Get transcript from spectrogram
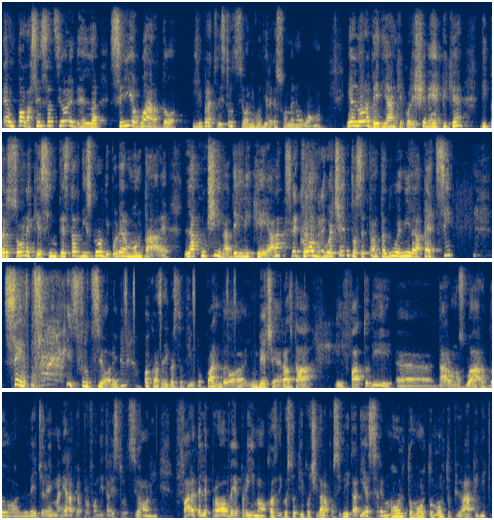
È un po' la sensazione del se io guardo il libretto di istruzioni vuol dire che sono meno uomo. E allora vedi anche quelle scene epiche di persone che si intestardiscono di voler montare la cucina dell'IKEA con 272.000 pezzi senza istruzioni o cose di questo tipo, quando invece in realtà il fatto di eh, dare uno sguardo, leggere in maniera più approfondita le istruzioni, fare delle prove prima o cose di questo tipo ci dà la possibilità di essere molto molto molto più rapidi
